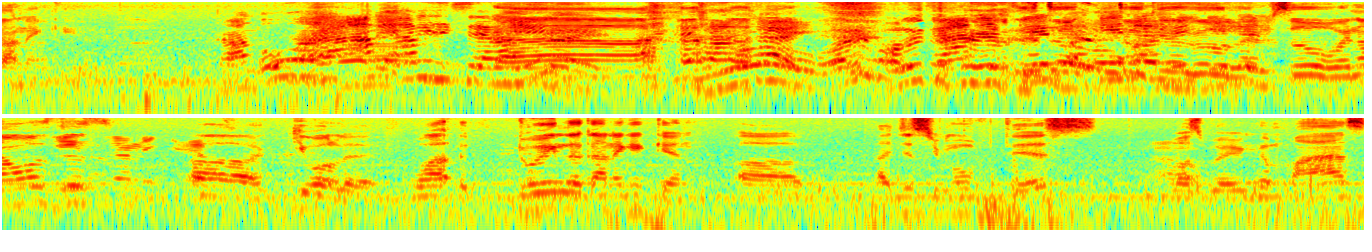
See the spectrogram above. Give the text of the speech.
Kaneki. So when I was just জানি কি uh, কি বলে wa- doing the Kaneki Ken, uh, I just removed this. Was wearing the mask,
